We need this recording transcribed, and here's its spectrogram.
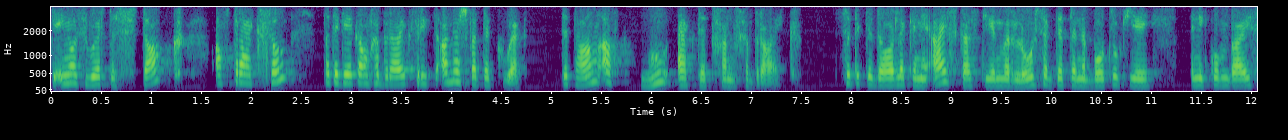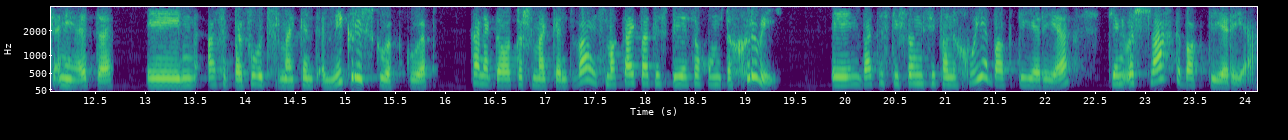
die Engelse woord is stok aftreksel wat ek kan gebruik vir iets anders wat ek kook. Dit hang af hoe ek dit gaan gebruik sit ek dit dadelik in die yskas teenoor los ek dit in 'n botteltjie in die kombuis in die hitte en as ek byvoorbeeld vir my kind 'n mikroskoop koop, kan ek daartoe vir my kind wys, maar kyk wat is besig om te groei en wat is die funksie van goeie bakterieë teenoor slegte bakterieë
